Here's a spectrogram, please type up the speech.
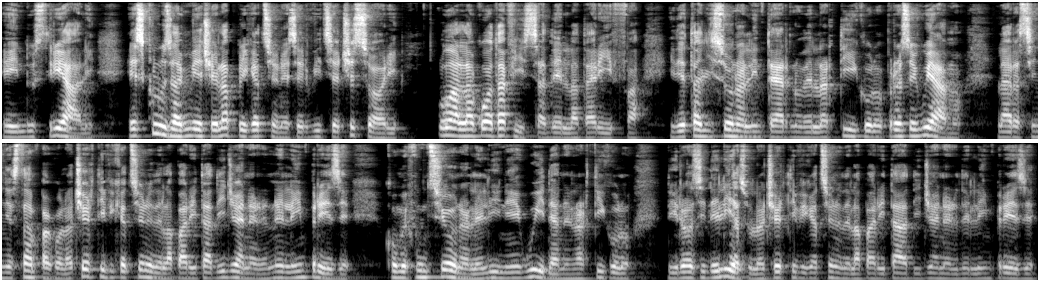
e industriali, esclusa invece l'applicazione servizi accessori o alla quota fissa della tariffa. I dettagli sono all'interno dell'articolo. Proseguiamo la rassegna stampa con la certificazione della parità di genere nelle imprese, come funzionano le linee guida nell'articolo di Rosi Delia sulla certificazione della parità di genere delle imprese.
